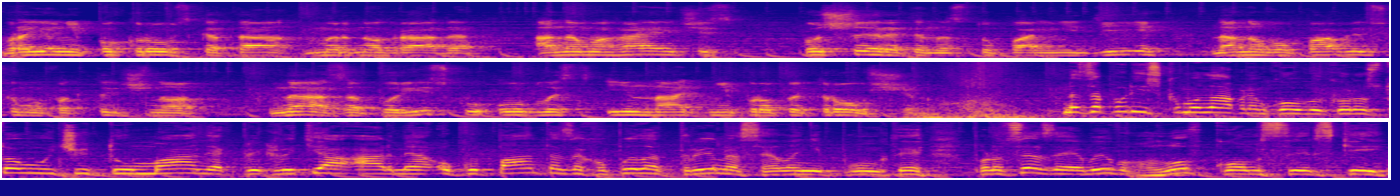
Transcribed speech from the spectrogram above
в районі Покровська та Мирнограда, а намагаючись поширити наступальні дії на Новопавлівському, фактично на Запорізьку область і на Дніпропетровщину. На запорізькому напрямку, використовуючи туман як прикриття, армія окупанта захопила три населені пункти. Про це заявив головком Сирський.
